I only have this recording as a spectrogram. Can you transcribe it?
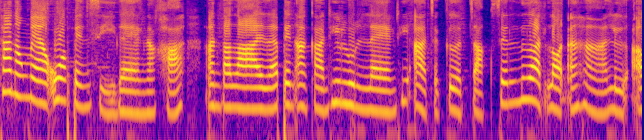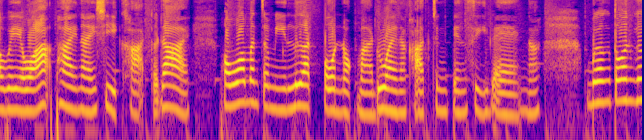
ถ้าน้องแมวอ้วกเป็นสีแดงนะคะ อันตรายและเป็นอาการที่รุนแรงที่อาจจะเกิดจากเส้นเลือดหลอดอาหารหรืออวัยวะภายในฉีกขาดก็ได้ เพราะว่ามันจะมีเลือดปนออกมาด้วยนะคะ จึงเป็นสีแดงนะเบื้องต้นก็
